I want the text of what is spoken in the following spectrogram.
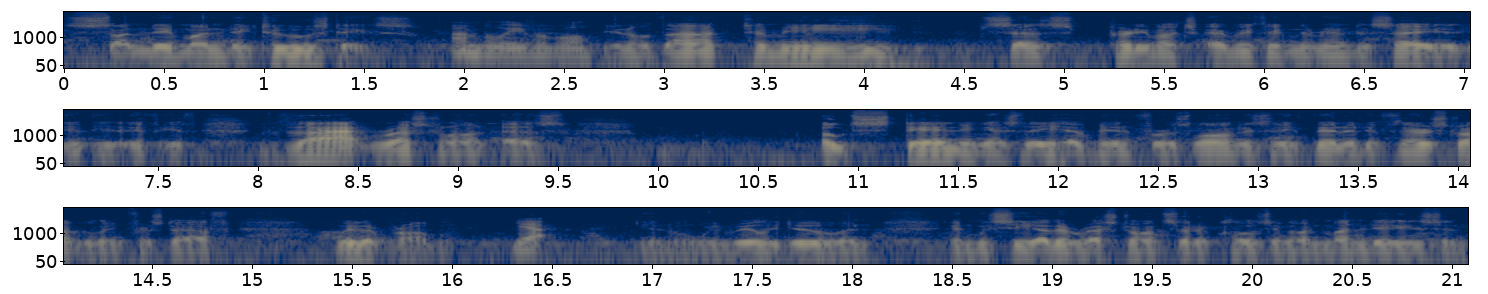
Sunday, Monday, Tuesdays. Unbelievable. You know, that to me says pretty much everything there in to say. I- i- If, if that restaurant, as outstanding as they have been for as long as they've been it, if they're struggling for staff, we've got a problem. Yeah. You know, we really do, and and we see other restaurants that are closing on Mondays, and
